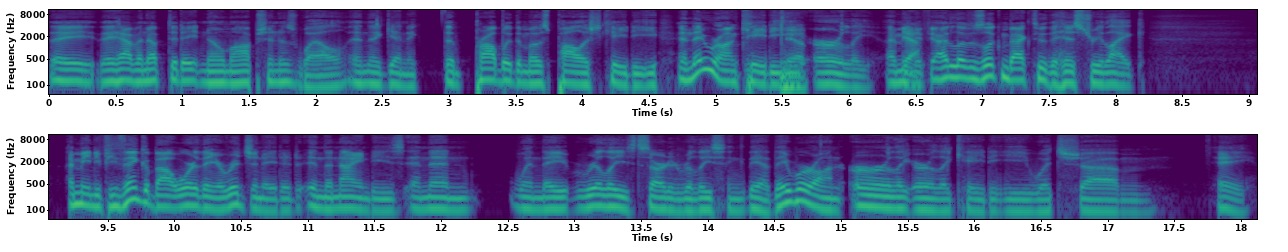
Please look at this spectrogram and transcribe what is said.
they they have an up to date GNOME option as well, and again, the probably the most polished KDE, and they were on KDE Yep. early. I mean, Yeah. if I was looking back through the history, like, I mean, if you think about where they originated in the '90s, and then when they really started releasing, yeah, they were on early early KDE, which, um, hey,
